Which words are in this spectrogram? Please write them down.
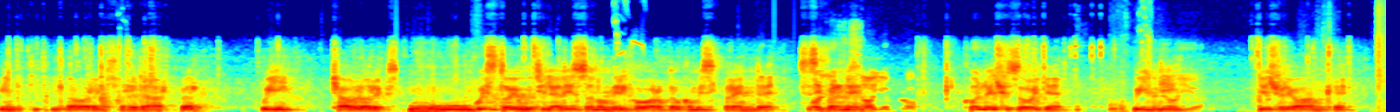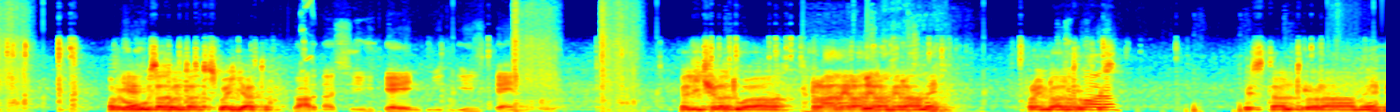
Quindi tipi l'Orex Red Harper. Qui. Ciao Lorex. Uh, questo è utile. Adesso non mi ricordo come si prende. Se con si le prende... cesoie, bro. Con le cesoie. Quindi... Io. Io ce le ho anche. Avevo Yeah. usato il tasto sbagliato. Guarda, sì, il ten, il, il teno. E lì c'è la tua... Rame, rame, rame, rame. Prendo altro... Quest- Quest'altro rame.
